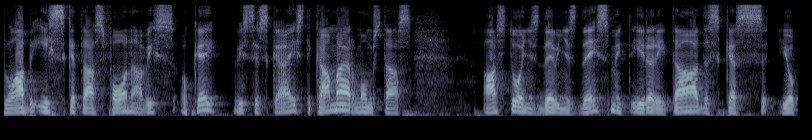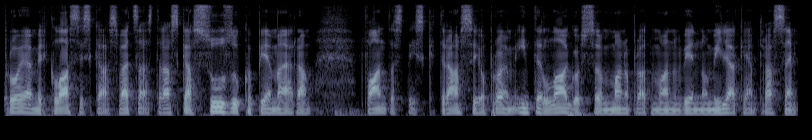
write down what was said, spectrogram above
Labi izskatās fonā, viss ok, viss ir skaisti. Kamēr mums tās 8, 9, 10 ir arī tādas, kas joprojām ir klasiskās vecās trases, kā Suzuka, piemēram. Fantastiska trase, joprojām Interlagos, manuprāt, man viena no mīļākajām trasēm.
